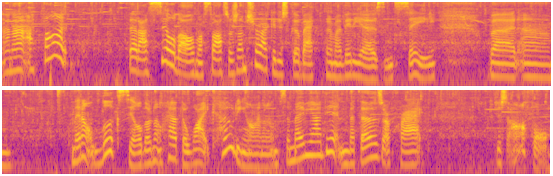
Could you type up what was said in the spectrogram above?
And I, I thought that I sealed all my saucers. I'm sure I could just go back through my videos and see. But um, they don't look sealed. They don't have the white coating on them. So maybe I didn't. But those are cracked just awful.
